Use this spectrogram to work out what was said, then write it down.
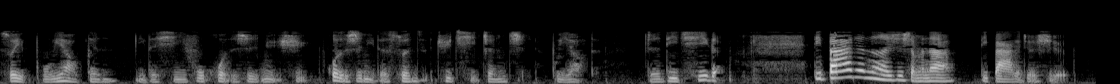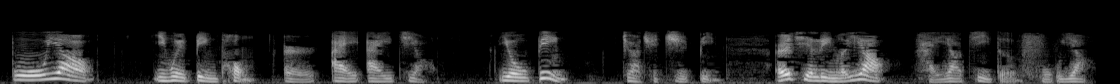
所以不要跟你的媳妇或者是女婿，或者是你的孙子去起争执，不要的。这是第七个。第八个呢是什么呢？第八个就是不要。因为病痛而哀哀叫，有病就要去治病，而且领了药还要记得服药。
